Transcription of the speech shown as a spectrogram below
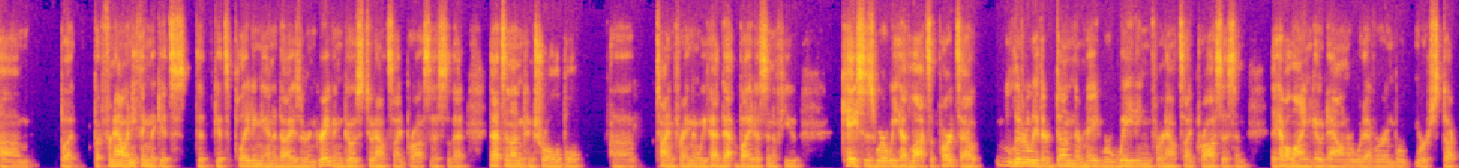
Um, but but for now, anything that gets that gets plating, anodizer, engraving goes to an outside process. So that that's an uncontrollable uh, time frame, and we've had that bite us in a few cases where we had lots of parts out. Literally, they're done, they're made. We're waiting for an outside process, and they have a line go down or whatever, and we're we're stuck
